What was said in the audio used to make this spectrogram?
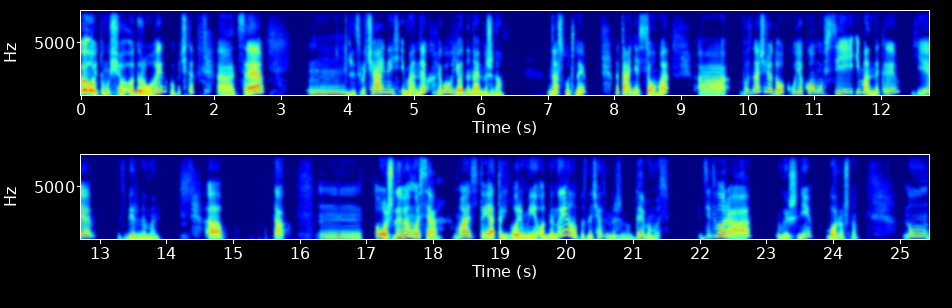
ой, тому що дороги, вибачте, це звичайний іменник, в якого є однина і множина. Наступний питання сьоме. Познач рядок, у якому всі іменники є збірними. Е, так. М, тож дивимося, мають стояти в формі однини, але позначати множину. Дивимось. Дітвора, вишні, борошно. Ну,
